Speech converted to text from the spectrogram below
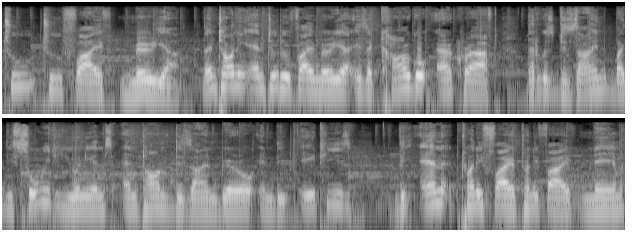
225 Mriya. The Antonov An-225 Mriya is a cargo aircraft that was designed by the Soviet Union's Antonov Design Bureau in the 80s. The N2525 name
